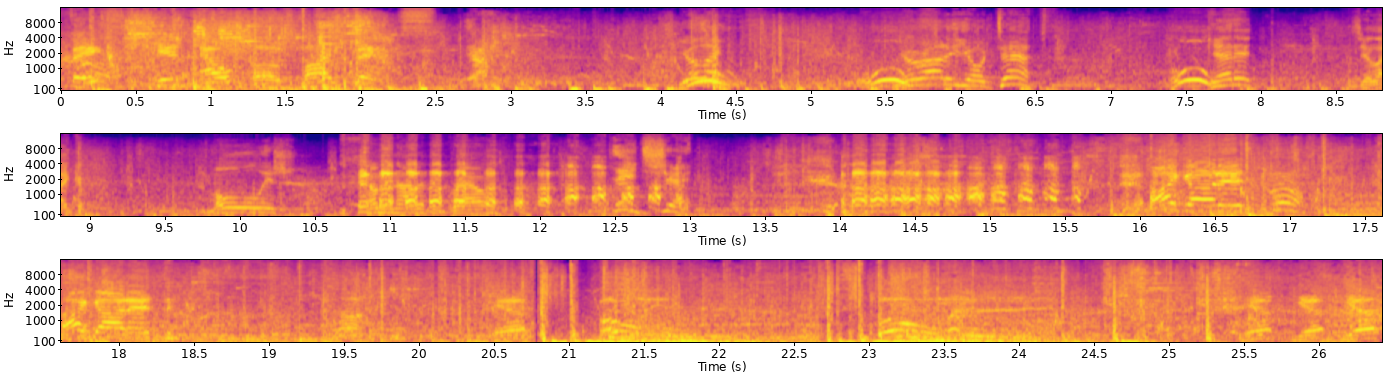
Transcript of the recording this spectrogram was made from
My face. Get out of my face. You're like... You're out of your depth. Get it? Because you're like mole-ish coming out of the ground. Eat shit. I got it. I got it. Yep. Boom. Boom. Yep, yep, yep.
